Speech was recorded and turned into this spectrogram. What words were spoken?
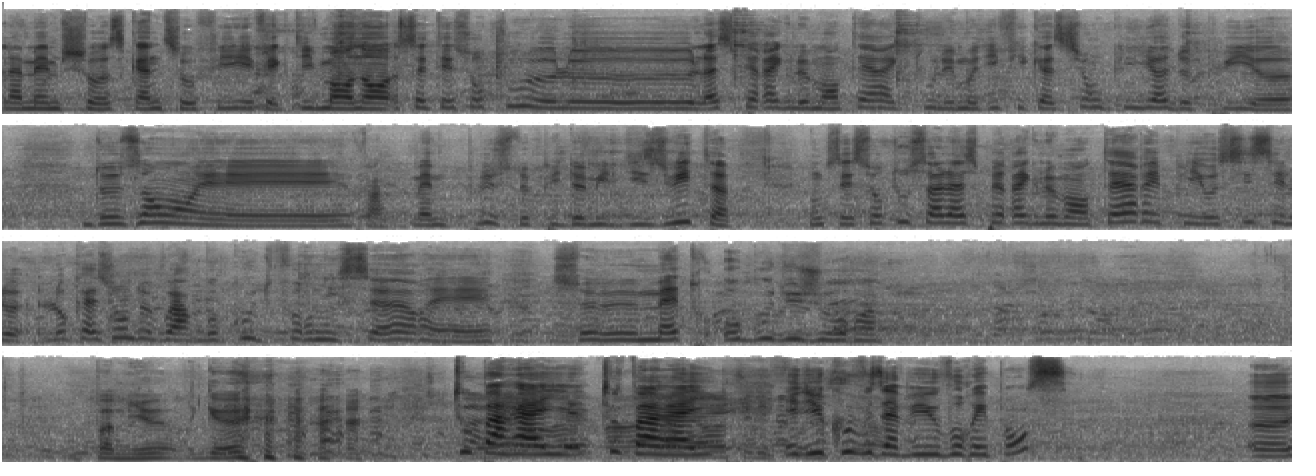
La même chose qu'Anne-Sophie, effectivement. Non, c'était surtout euh, l'aspect réglementaire avec toutes les modifications qu'il y a depuis euh, deux ans et enfin, même plus depuis 2018. Donc c'est surtout ça l'aspect réglementaire et puis aussi c'est l'occasion de voir beaucoup de fournisseurs et se mettre au goût du jour. Pas mieux que... tout pareil, tout pareil. Et du coup, vous avez eu vos réponses? Euh,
